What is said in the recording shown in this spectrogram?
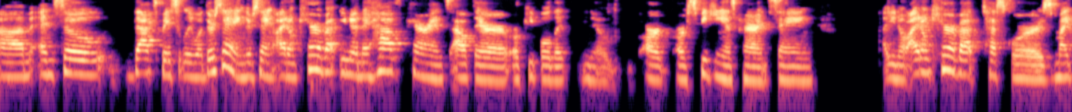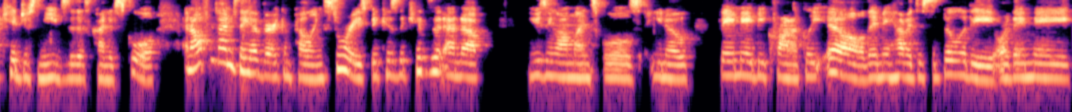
Um, and so that's basically what they're saying. They're saying, I don't care about, you know, they have parents out there or people that, you know, are, are speaking as parents saying, you know, I don't care about test scores. My kid just needs this kind of school. And oftentimes they have very compelling stories because the kids that end up using online schools, you know, they may be chronically ill, they may have a disability, or they may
